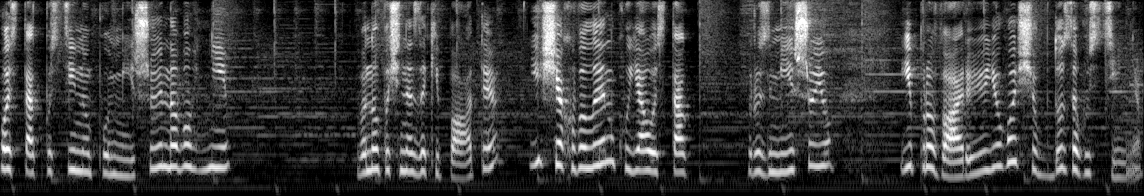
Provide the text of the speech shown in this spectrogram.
Ось так постійно помішую на вогні, воно почне закипати. І ще хвилинку я ось так розмішую і проварюю його, щоб до загустіння.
